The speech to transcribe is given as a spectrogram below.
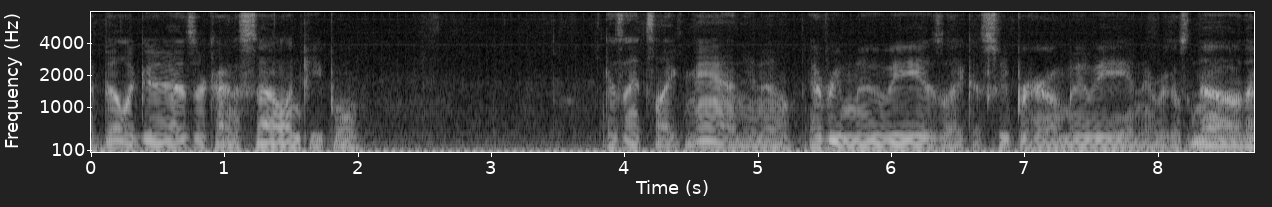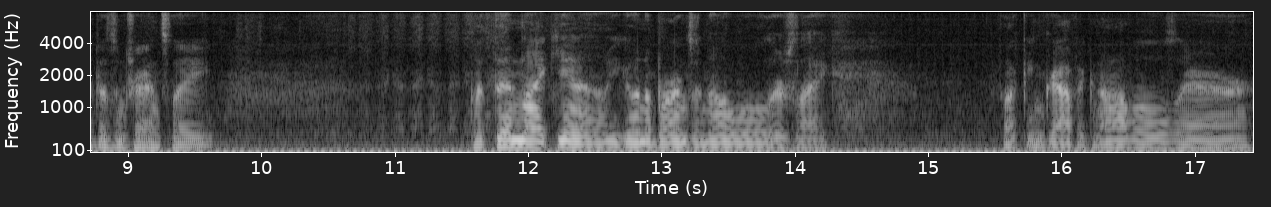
a bill of goods. They're kind of selling people. Because it's like, man, you know, every movie is like a superhero movie, and everybody goes, no, that doesn't translate. But then, like, you know, you go into Barnes and Noble, there's like fucking graphic novels there.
